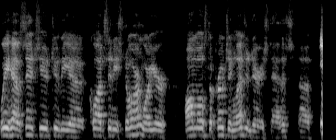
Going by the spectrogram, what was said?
We have sent you to the uh, Quad City Storm, where you're almost approaching legendary status. Uh,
